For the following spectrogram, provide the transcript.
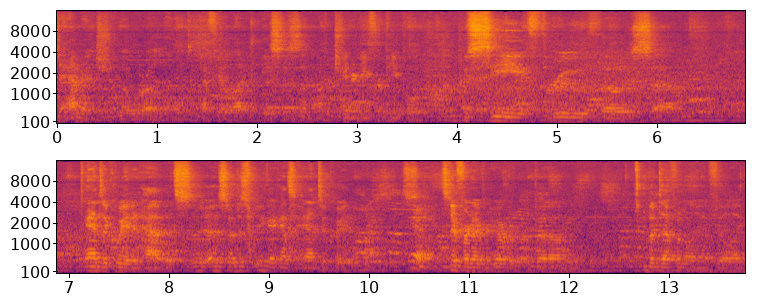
damage in the world. And I feel like this is an opportunity for people who see through those uh, antiquated habits, uh, so to speak. I can't say antiquated. It's, Yeah. it's different every everywhere, but um, but definitely I feel like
